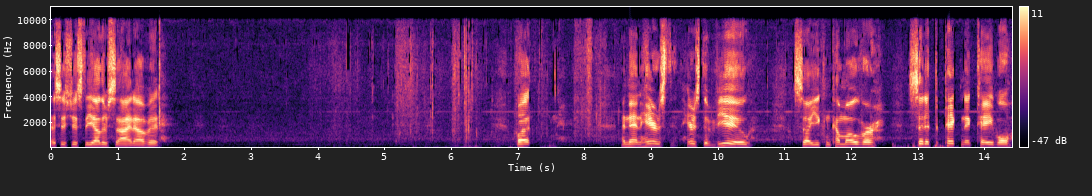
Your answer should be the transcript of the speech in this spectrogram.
this is just the other side of it. But, and then here's, here's the view. So you can come over, sit at the picnic table,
